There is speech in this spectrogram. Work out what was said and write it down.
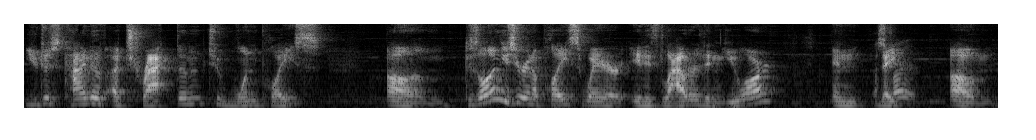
you just kind of attract them to one place. Um, because as long as you're in a place where it is louder than you are, and That's they, fair. um,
